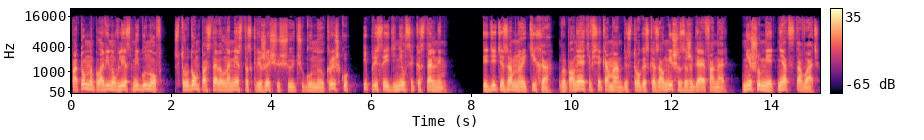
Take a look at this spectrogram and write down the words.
Потом наполовину влез Мигунов, с трудом поставил на место скрежещущую чугунную крышку и присоединился к остальным. «Идите за мной, тихо, выполняйте все команды», — строго сказал Миша, зажигая фонарь. «Не шуметь, не отставать.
